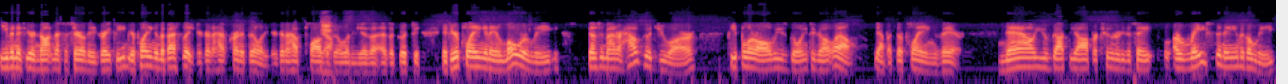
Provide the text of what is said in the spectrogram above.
even if you're not necessarily a great team, you're playing in the best league. You're going to have credibility. You're going to have plausibility yeah. as a as a good team. If you're playing in a lower league, doesn't matter how good you are, people are always going to go, well, yeah, but they're playing there. Now you've got the opportunity to say, erase the name of the league.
